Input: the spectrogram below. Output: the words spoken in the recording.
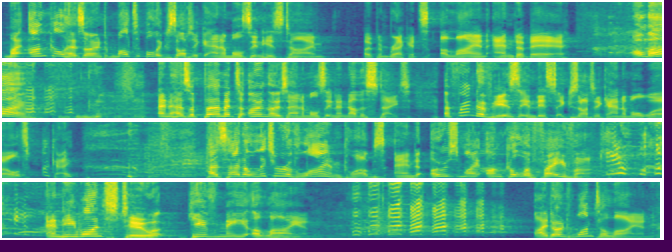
My uncle has owned multiple exotic animals in his time, open brackets, a lion and a bear, Oh my. and has a permit to own those animals in another state. A friend of his in this exotic animal world, okay, has had a litter of lion clubs and owes my uncle a favor. And he wants to give me a lion. I don't want a lion.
